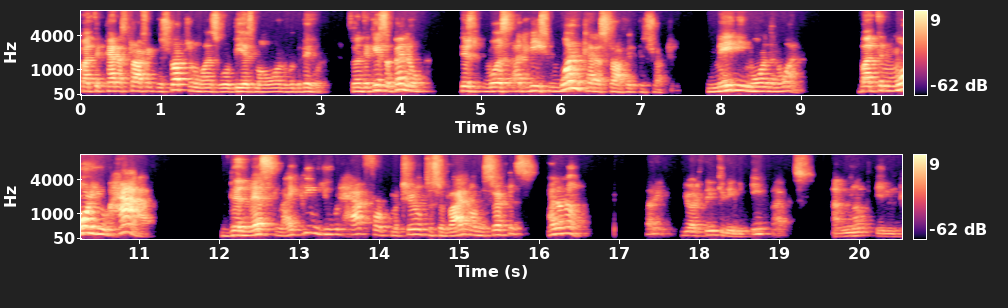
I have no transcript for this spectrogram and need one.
but the catastrophic disruption ones will be a small one with a big one. So in the case of Bennu, there was at least one catastrophic disruption, maybe more than one. But the more you have, the less likely you would have for material to survive on the surface. I don't know. Right, you are thinking in impacts and not in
